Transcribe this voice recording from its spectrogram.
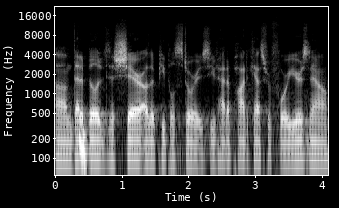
um, that ability to share other people's stories. You've had a podcast for four years now,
